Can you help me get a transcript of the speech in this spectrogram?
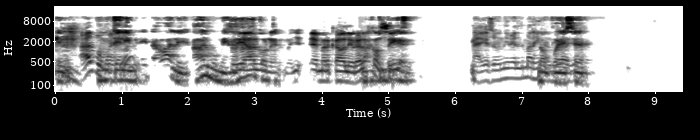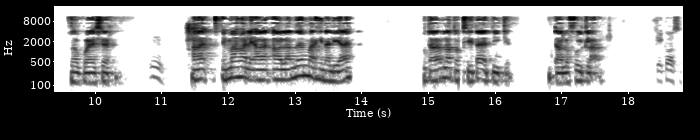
como Álbumes, que ¿no? libreta, vale, álbumes. Sí, ajá, con- El Mercado Libre las con- consigue. Marico, eso es un nivel de marginalidad. No puede ser. No puede ser. Mm. Ah, es más, vale, a- hablando de marginalidades, la torrecita de ticket. Te hablo full claro. ¿Qué cosa?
